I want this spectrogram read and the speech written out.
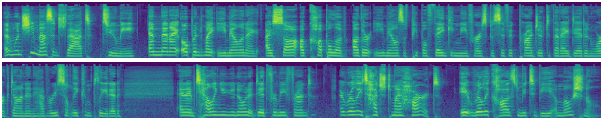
And when she messaged that to me, and then I opened my email and I, I saw a couple of other emails of people thanking me for a specific project that I did and worked on and have recently completed. And I'm telling you, you know what it did for me, friend? It really touched my heart. It really caused me to be emotional.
